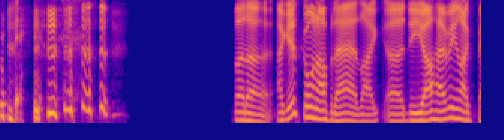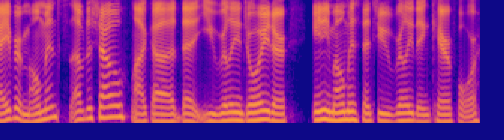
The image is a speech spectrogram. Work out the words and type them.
But uh I guess going off of that, like uh do y'all have any like favorite moments of the show? Like uh that you really enjoyed or any moments that you really didn't care for?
